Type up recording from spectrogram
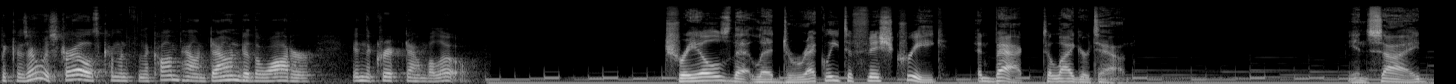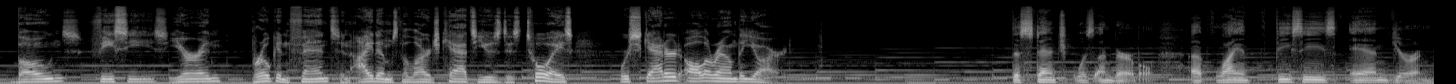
Because there was trails coming from the compound down to the water in the creek down below. Trails that led directly to Fish Creek and back to Ligertown. Inside, bones, feces, urine, broken fence, and items the large cats used as toys were scattered all around the yard. The stench was unbearable of lion feces and urine.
